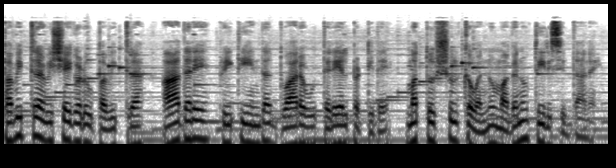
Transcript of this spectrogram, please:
ಪವಿತ್ರ ವಿಷಯಗಳು ಪವಿತ್ರ, ಆದರೆ ಪ್ರೀತಿಯಿಂದ ದ್ವಾರವು ತೆರೆಯಲ್ಪಟ್ಟಿದೆ ಮತ್ತು ಶುಲ್ಕವನ್ನು ಮಗನು ತೀರಿಸಿದ್ದಾನೆ.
